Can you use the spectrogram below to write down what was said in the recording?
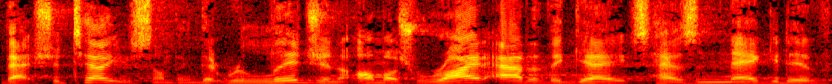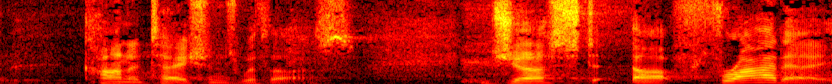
That should tell you something that religion, almost right out of the gates, has negative connotations with us. Just uh, Friday,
